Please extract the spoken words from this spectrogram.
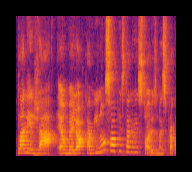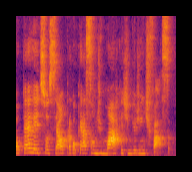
planejar é o melhor caminho, não só para Instagram Stories, mas para qualquer rede social, para qualquer ação de marketing que a gente faça.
